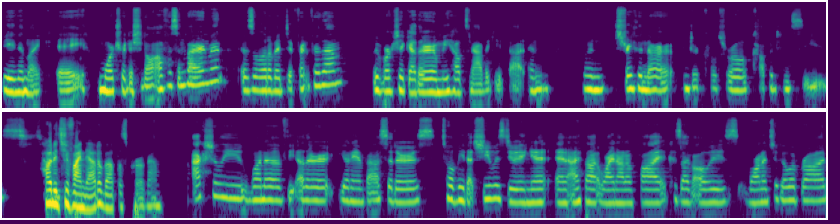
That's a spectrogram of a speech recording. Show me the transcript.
being in like a more traditional office environment. It was a little bit different for them. We worked together and we helped navigate that and strengthened our intercultural competencies. How did you find out about this program? Actually one of the other young ambassadors told me that she was doing it and i thought why not apply? Because i've always wanted to go abroad.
